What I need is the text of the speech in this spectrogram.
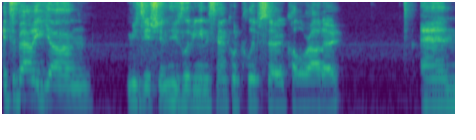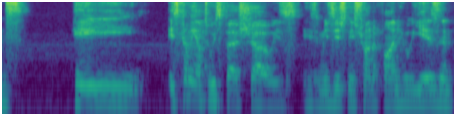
it's about a young musician who's living in a town called Calypso, Colorado, and he is coming up to his first show. He's he's a musician. He's trying to find who he is, and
